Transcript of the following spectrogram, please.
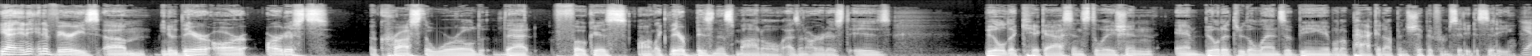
Yeah, and, it- and it varies. Um, you know, there are artists across the world that focus on like their business model as an artist is build a kick-ass installation and build it through the lens of being able to pack it up and ship it from city to city. Yeah.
